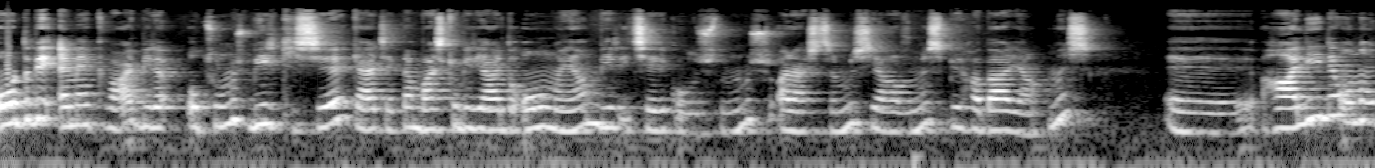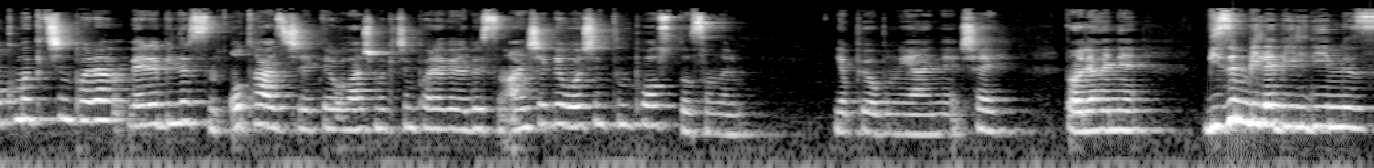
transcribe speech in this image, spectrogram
orada bir emek var. Bir oturmuş bir kişi gerçekten başka bir yerde olmayan bir içerik oluşturmuş, araştırmış, yazmış, bir haber yapmış. E, haliyle onu okumak için para verebilirsin. O tarz içeriklere ulaşmak için para verebilirsin. Aynı şekilde Washington Post da sanırım yapıyor bunu yani şey böyle hani bizim bile bildiğimiz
